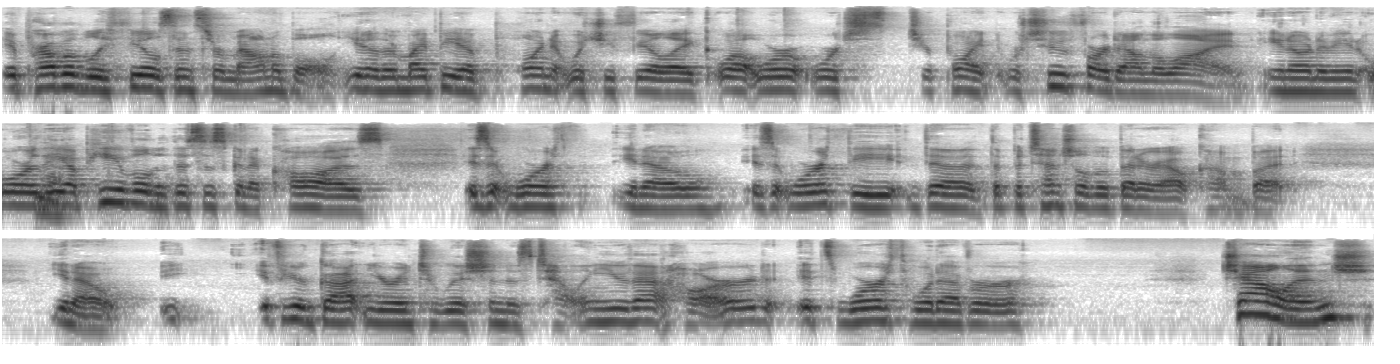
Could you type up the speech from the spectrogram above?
it probably feels insurmountable. You know, there might be a point at which you feel like, well, we're we're to your point, we're too far down the line. You know what I mean? Or the upheaval that this is going to cause is it worth you know is it worth the the the potential of a better outcome? But you know, if your gut, your intuition is telling you that hard, it's worth whatever challenge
